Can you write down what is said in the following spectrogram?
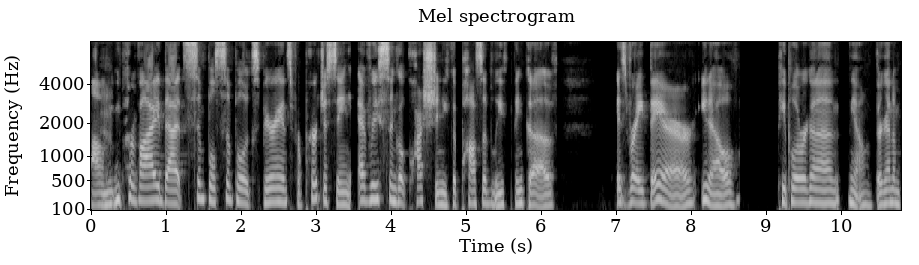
Um, yeah. you provide that simple, simple experience for purchasing. Every single question you could possibly think of is right there. You know, people are gonna, you know, they're gonna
